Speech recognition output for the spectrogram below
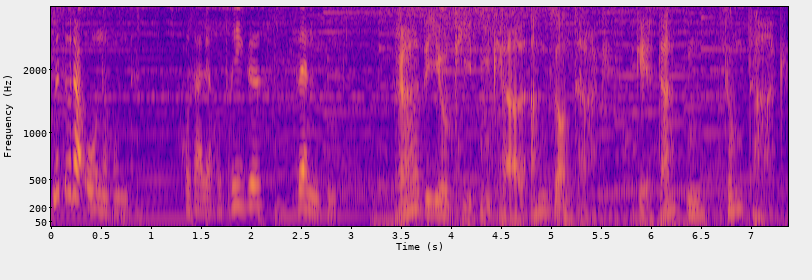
mit oder ohne Hund. Rosalia Rodriguez, Senden. Radio Kiepenkerl am Sonntag. Gedanken zum Tag.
